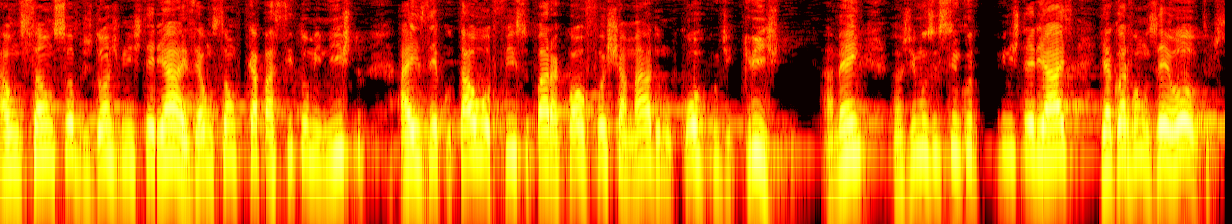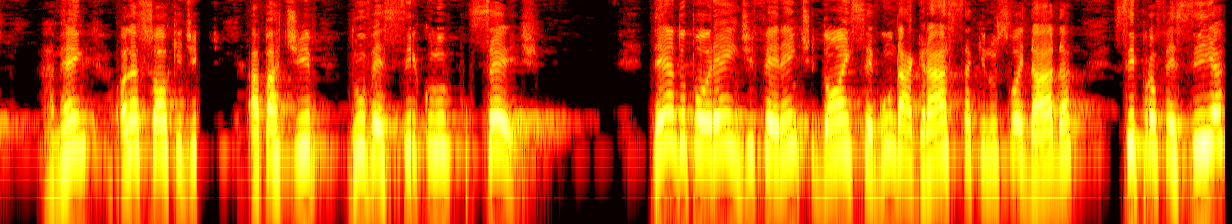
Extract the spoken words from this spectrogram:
A unção sobre os dons ministeriais é a unção que capacita o ministro a executar o ofício para qual foi chamado no corpo de Cristo. Amém? Nós vimos os cinco ministeriais e agora vamos ver outros. Amém? Olha só o que diz a partir do versículo 6. Tendo, porém, diferentes dons segundo a graça que nos foi dada, se profecia,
